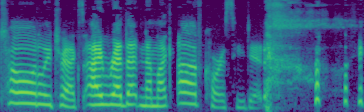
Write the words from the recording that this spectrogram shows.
Totally tracks. I read that and I'm like, of course he did.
